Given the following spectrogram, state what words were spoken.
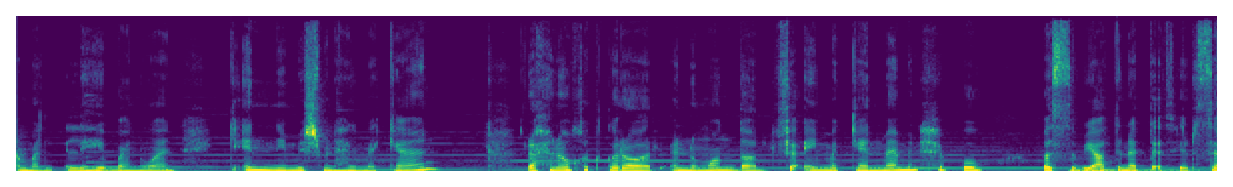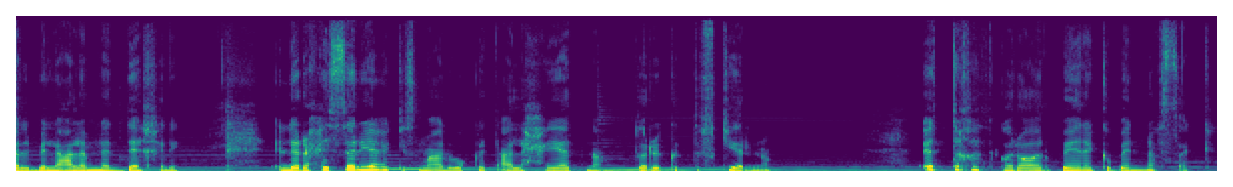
أمل اللي هي بعنوان كأني مش من هالمكان. رح ناخد قرار إنه ما نضل في أي مكان ما منحبه بس بيعطينا تأثير سلبي لعالمنا الداخلي اللي رح يصير يعكس مع الوقت على حياتنا وطريقة تفكيرنا. اتخذ قرار بينك وبين نفسك.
